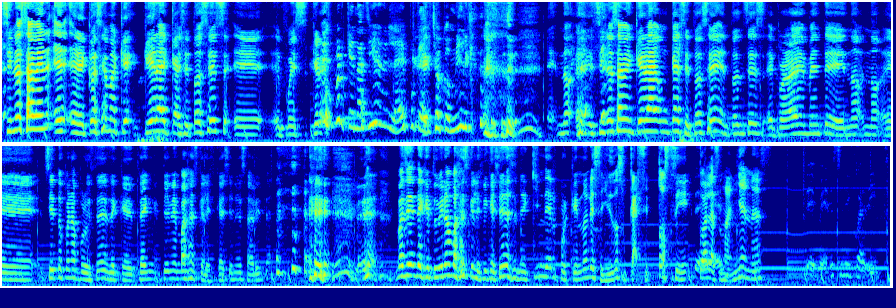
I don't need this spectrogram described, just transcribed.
Si no saben, eh, eh, ¿cómo se llama? ¿Qué, qué era el calcetose? Eh, eh, pues... creo- Es porque nacieron en la época del Chocomilk. Eh, no, eh, si no saben que era un calcetose, entonces eh, probablemente no, no, eh, siento pena por ustedes de que ten- tienen bajas calificaciones ahorita. Más bien de que tuvieron bajas calificaciones en el kinder porque no les ayudó su calcetose todas las mañanas. De veras, licuadito.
